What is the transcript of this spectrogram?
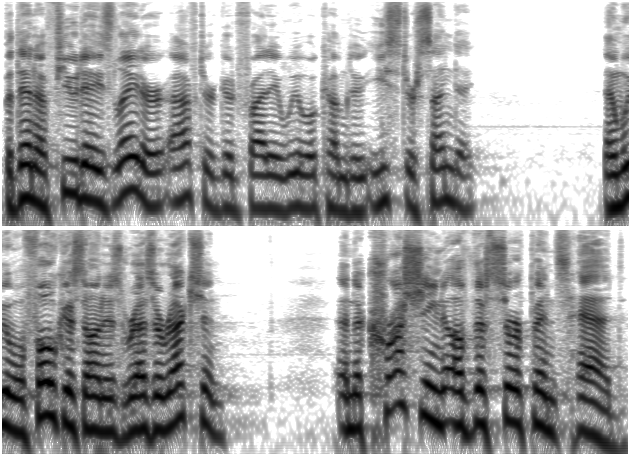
But then a few days later, after Good Friday, we will come to Easter Sunday. And we will focus on his resurrection and the crushing of the serpent's head.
